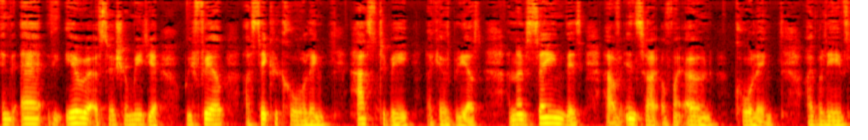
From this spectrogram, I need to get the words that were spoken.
In the, era of social media, we feel our sacred calling has to be like everybody else. And I'm saying this out of insight of my own calling. I believed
